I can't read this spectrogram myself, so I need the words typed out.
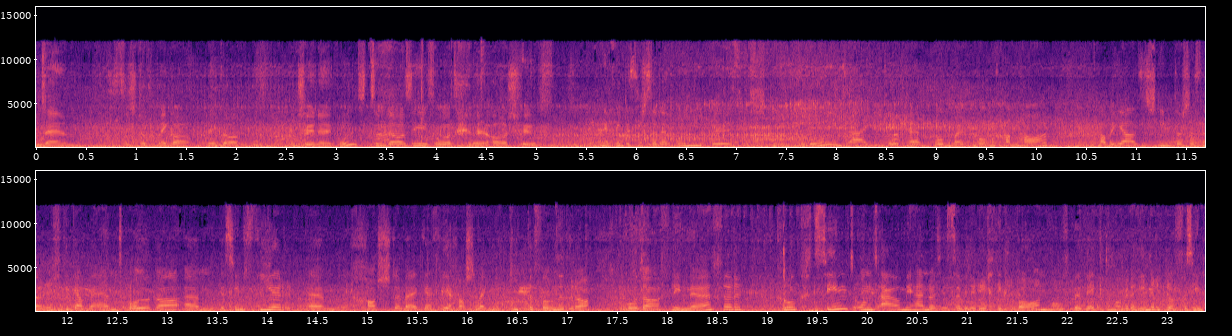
Und ähm, das ist doch mega, mega ein schöner Grund, zum da sein vor diesen Arschhöfen. Ich finde, das ist so der unböseste Grund eigentlich, wo man, wo man kann haben Aber ja, das stimmt, du hast das noch richtig erwähnt, Olga. Ähm, es sind vier ähm, Kastenwege, vier Kastenwege mit Gitter vorne dran, die da bisschen näher gerückt sind. Und auch, wir haben uns jetzt wieder Richtung Bahnhof bewegt, und wo wir dahinter gelaufen sind,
